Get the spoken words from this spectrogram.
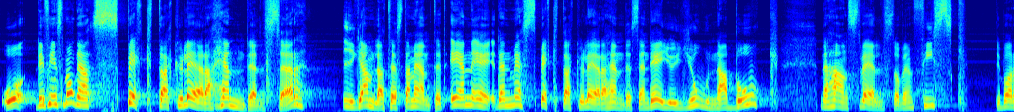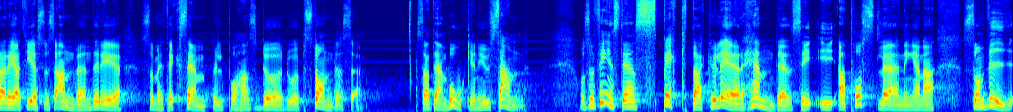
Och Det finns många spektakulära händelser i Gamla Testamentet. En är, den mest spektakulära händelsen det är ju Jona bok, när han sväljs av en fisk. Det är bara det att Jesus använder det som ett exempel på hans död och uppståndelse. Så att den boken är ju sann. Och så finns det en spektakulär händelse i apostlärningarna som vi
